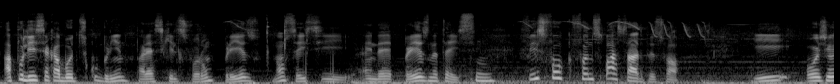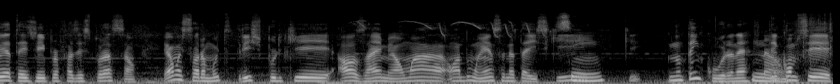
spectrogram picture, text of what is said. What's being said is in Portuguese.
A polícia acabou descobrindo, parece que eles foram presos. Não sei se ainda é preso, né, Thaís? Sim. Isso foi o que foi nos passado, pessoal. E hoje eu e a Thaís veio para fazer exploração. É uma história muito triste porque Alzheimer é uma, uma doença, né, Thaís? Que, Sim. que não tem cura, né? Não. Tem como você,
